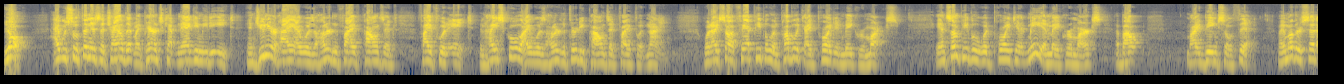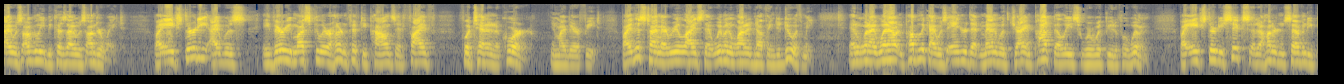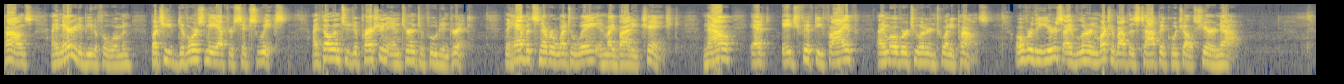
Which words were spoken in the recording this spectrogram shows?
Yo, I was so thin as a child that my parents kept nagging me to eat. In junior high, I was 105 pounds at 5 foot 8. In high school, I was 130 pounds at 5 foot 9. When I saw fat people in public, I'd point and make remarks. And some people would point at me and make remarks about my being so thin. My mother said I was ugly because I was underweight. By age 30, I was a very muscular 150 pounds at 5 foot 10 and a quarter in my bare feet. By this time, I realized that women wanted nothing to do with me. And when I went out in public, I was angered that men with giant pot bellies were with beautiful women. By age 36, at 170 pounds, I married a beautiful woman, but she divorced me after six weeks. I fell into depression and turned to food and drink. The habits never went away and my body changed. Now, at age 55, I'm over 220 pounds. Over the years, I've learned much about this topic, which I'll share now.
